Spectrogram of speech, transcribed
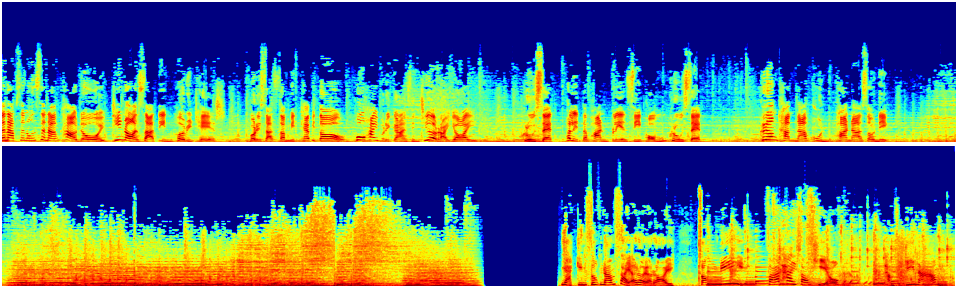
สนับสนุนสนามข่าวโดยที่นอนซาตินเฮอริเทจบริษัทซัมมิตแคปิตอลผู้ให้บริการสินเชื่อรายย่อย ครูเซ็ตผลิตภัณฑ์เปลี่ยนสีผมครูเซ็ตเครื่องทำน้ำอุ่นพานาโซนิกอยากกินซุปน้ำใสอร่อยๆ ต้องนี่ ฟ้าไทยซองเขียว ทำสุกี้น้ำ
